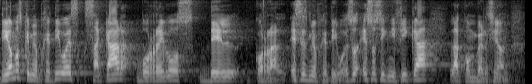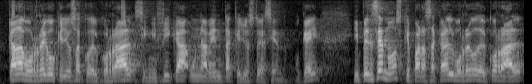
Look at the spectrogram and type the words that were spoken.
Digamos que mi objetivo es sacar borregos del corral. Ese es mi objetivo. Eso, eso significa la conversión. Cada borrego que yo saco del corral significa una venta que yo estoy haciendo. ¿ok? Y pensemos que para sacar el borrego del corral,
